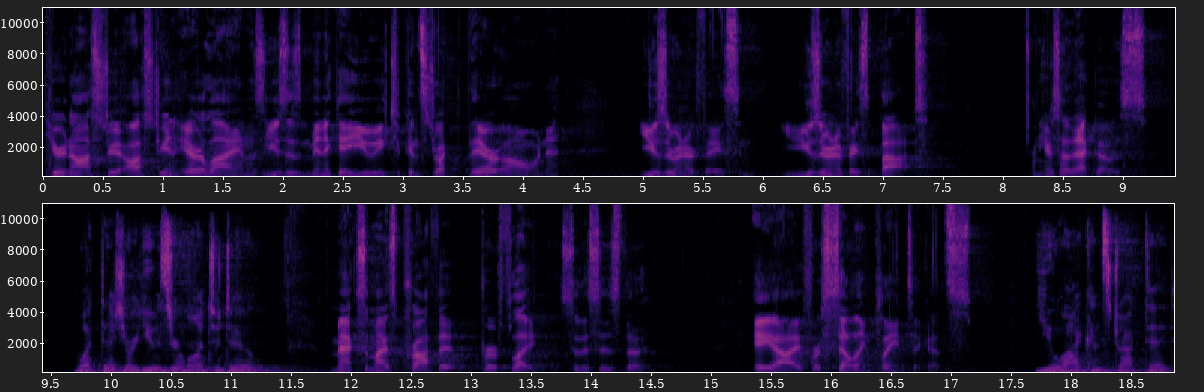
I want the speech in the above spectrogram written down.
here in Austria, Austrian Airlines uses Mimic AUE to construct their own user interface, and user interface bot. And here's how that goes. What does your user want to do? Maximize profit per flight. So this is the AI for selling plane tickets. UI constructed.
